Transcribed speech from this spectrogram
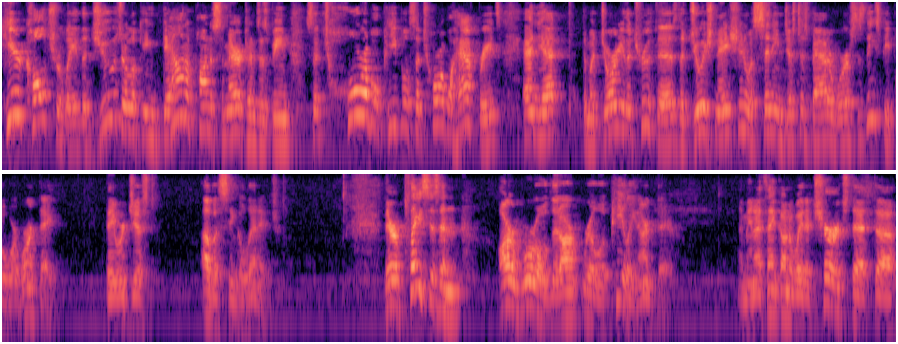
Here, culturally, the Jews are looking down upon the Samaritans as being such horrible people, such horrible half breeds, and yet the majority of the truth is the Jewish nation was sinning just as bad or worse as these people were, weren't they? They were just of a single lineage. There are places in our world that aren't real appealing, aren't there? I mean, I think on the way to church that uh,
